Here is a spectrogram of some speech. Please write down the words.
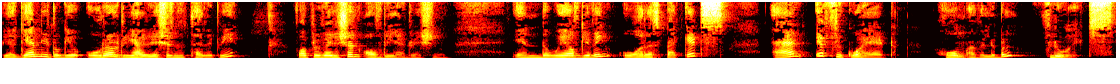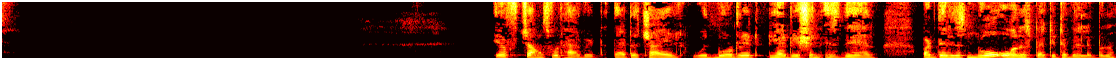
We again need to give oral rehydration therapy for prevention of dehydration in the way of giving ORS packets and if required home available fluids. If chance would have it that a child with moderate dehydration is there but there is no ORS packet available,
